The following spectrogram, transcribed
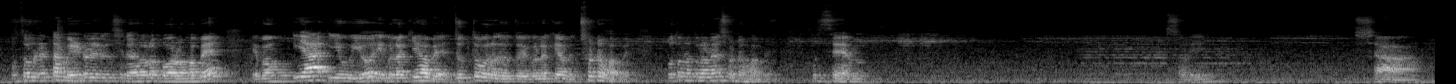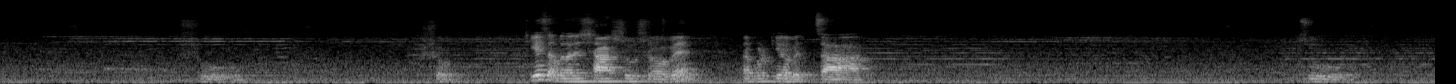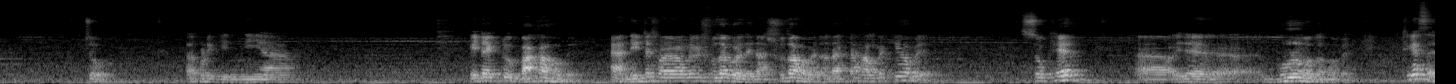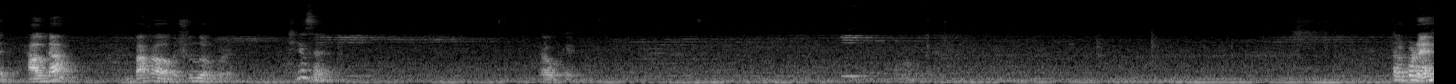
প্রথম লেটারটা মেরিটোরিয়াল সেটা হলো বড় হবে এবং ইয়া, ইউ ইউ, এগুলো কি হবে? যুক্ত বড় যুক্ত, এগুলো কি হবে? ছোট হবে। প্রথমের তুলনায় ছোট হবে। তো সেম সরি সা, সু সু। ঠিক আছে? আমরা জানি হবে। তারপর কি হবে? চা। চু। চো। তারপরে কি? নিয়া। এটা একটু বাঁকা হবে। হ্যাঁ নিটা সবাই আপনাকে সোজা করে দিই। না, সোজা হবে না। একটা হালকা কি হবে? চোখের এই যে ভুরুর মতো হবে। ঠিক আছে? হালকা বাঁকা হবে, সুন্দর করে। ঠিক আছে? ওকে। তারপরে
